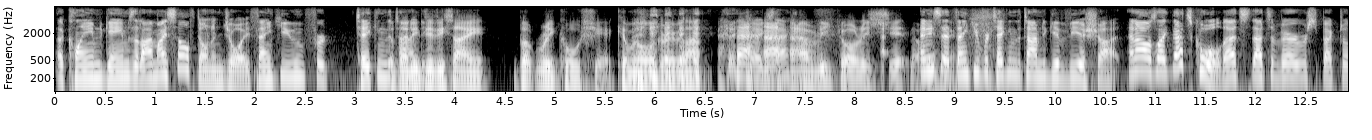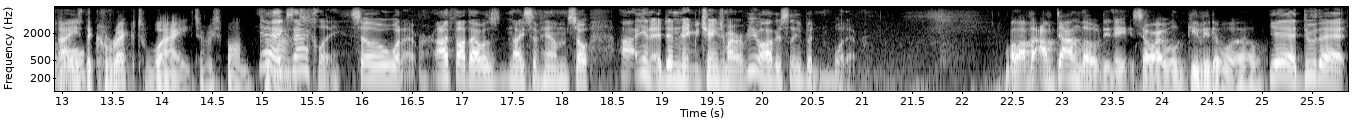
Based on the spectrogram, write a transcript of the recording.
acclaimed games that I myself don't enjoy. Thank you for taking the But then time. he to- did he say, but Recore shit. Can we all agree with that? Yeah, exactly. Recore is shit though. And he said, it? "Thank you for taking the time to give V a shot." And I was like, "That's cool. That's that's a very respectable." that is the correct way to respond. To yeah, that. exactly. So whatever. I thought that was nice of him. So uh, you know, it didn't make me change my review, obviously, but whatever. Well, I've, I've downloaded it, so I will give it a whirl. Yeah, do that.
